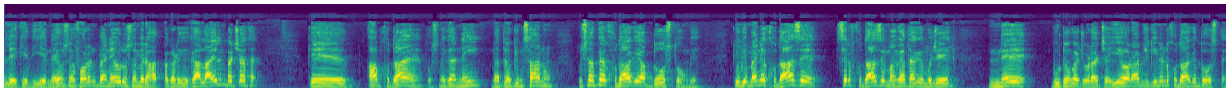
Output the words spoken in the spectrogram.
لے کے دیے۔ نئے اس نے فوراً پہنے اور اس نے میرا ہاتھ پکڑ کے کہا لا علم بچہ تھا کہ آپ خدا ہیں۔ تو اس نے کہا، نہیں، میں تو ایک انسان ہوں۔ تو اس نے پھر خدا کے آپ دوست ہوں گے۔ کیونکہ میں نے خدا سے صرف خدا سے مانگا تھا کہ مجھے ایک نئے بوٹوں کا جوڑا چاہیے اور آپ یقیناً خدا کے دوست ہیں۔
